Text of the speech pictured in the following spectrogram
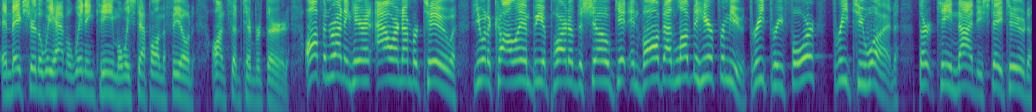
and make sure that we have a winning team when we step on the field on September 3rd. Off and running here at hour number two. If you want to call in, be a part of the show, get involved, I'd love to hear from you. 334 321 1390. Stay tuned.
